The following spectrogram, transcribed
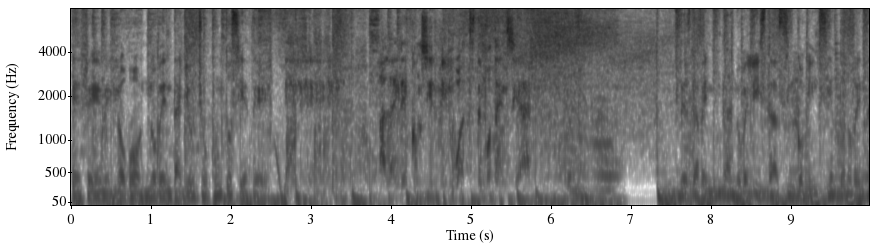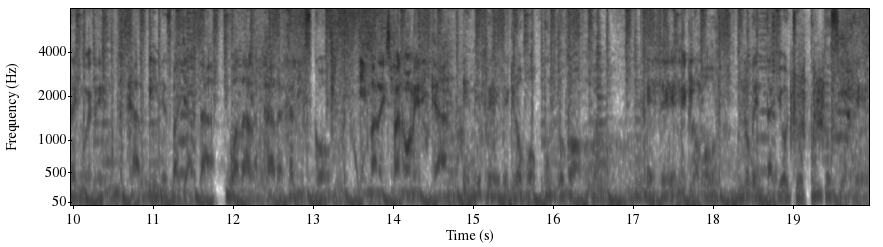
FM Globo 98.7. Al aire con 100.000 watts de potencia. Desde Avenida Novelista 5199, Jardines Vallarta, Guadalajara, Jalisco. Y para Hispanoamérica, en fmglobo.com. FM Globo 98.7.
